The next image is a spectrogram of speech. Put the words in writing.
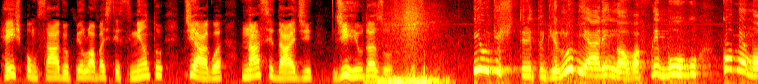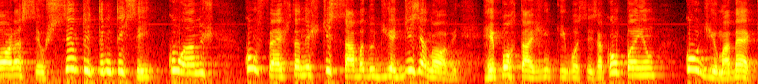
responsável pelo abastecimento de água na cidade de Rio das Ostras. E o distrito de Lumiar, em Nova Friburgo, comemora seus 135 anos com festa neste sábado, dia 19. Reportagem que vocês acompanham com Dilma Beck.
